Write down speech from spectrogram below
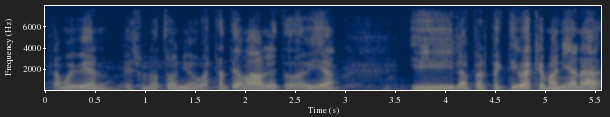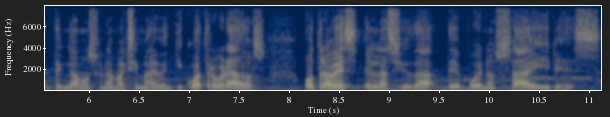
Está muy bien, es un otoño bastante amable todavía. Y la perspectiva es que mañana tengamos una máxima de 24 grados, otra vez en la ciudad de Buenos Aires.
